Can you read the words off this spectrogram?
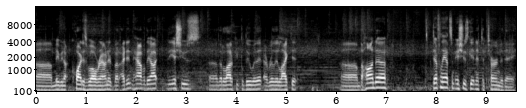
Uh, maybe not quite as well rounded, but I didn't have the, the issues uh, that a lot of people do with it. I really liked it. Um, the Honda definitely had some issues getting it to turn today.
